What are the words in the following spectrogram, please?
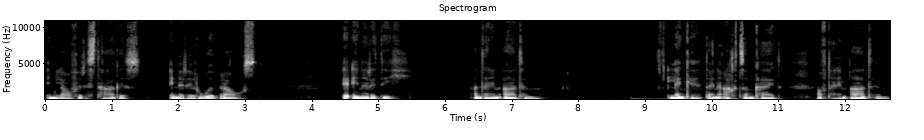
im Laufe des Tages innere Ruhe brauchst, erinnere dich an deinen Atem. Lenke deine Achtsamkeit auf deinen Atem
